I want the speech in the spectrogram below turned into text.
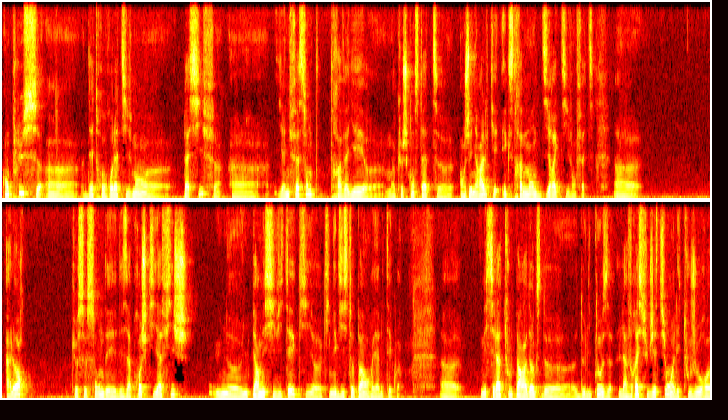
En plus euh, d'être relativement euh, passif, il y a une façon travailler, moi que je constate en général, qui est extrêmement directive, en fait. alors que ce sont des, des approches qui affichent une, euh, une permissivité qui, euh, qui n'existe pas en réalité. quoi. Euh, mais c'est là tout le paradoxe de, de l'hypnose. La vraie suggestion, elle est toujours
